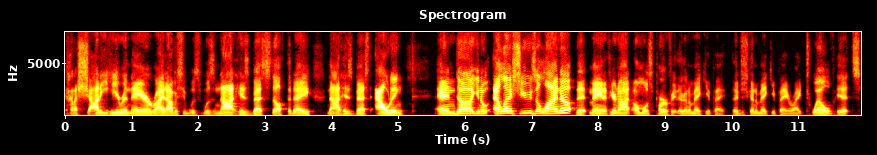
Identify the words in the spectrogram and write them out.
kind of shoddy here and there, right? Obviously, was was not his best stuff today, not his best outing. And, uh, you know, LSU's a lineup that, man, if you're not almost perfect, they're going to make you pay. They're just going to make you pay, right? 12 hits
